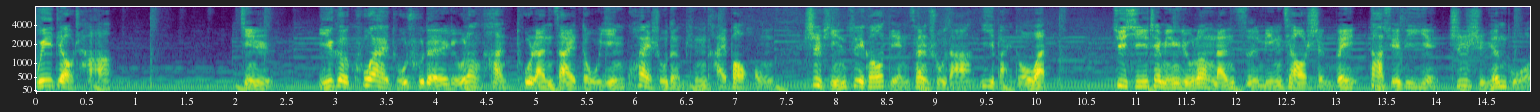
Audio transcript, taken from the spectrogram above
微调查。近日，一个酷爱读书的流浪汉突然在抖音、快手等平台爆红，视频最高点赞数达一百多万。据悉，这名流浪男子名叫沈威，大学毕业，知识渊博，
